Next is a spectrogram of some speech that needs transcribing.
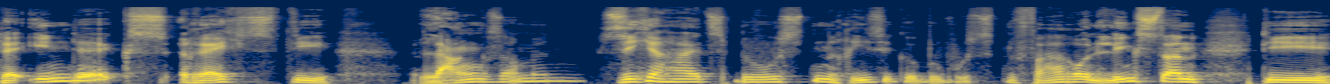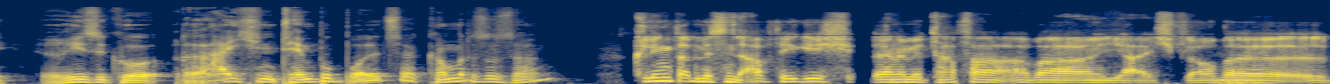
der Index, rechts die langsamen, sicherheitsbewussten, risikobewussten Fahrer und links dann die risikoreichen Tempobolzer. Kann man das so sagen? Klingt ein bisschen abwegig, deine Metapher, aber ja, ich glaube,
